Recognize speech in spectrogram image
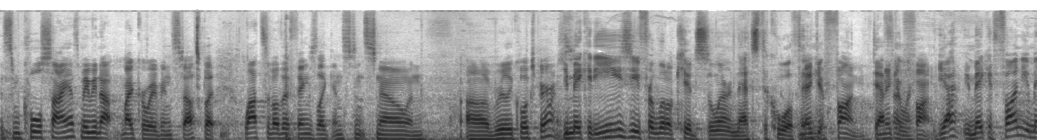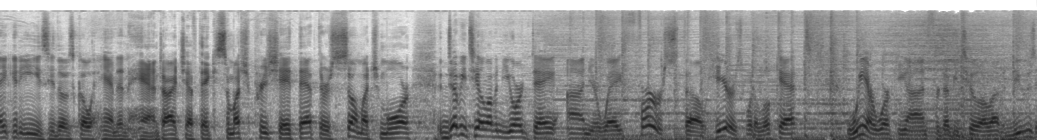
in some cool science, maybe not microwaving stuff, but lots of other things like instant snow and uh, really cool experiments. You make it easy for little kids to learn. That's the cool thing. Make it fun. Definitely. Make it fun. Yeah, you make it fun, you make it easy. Those go hand in hand. All right, Jeff, thank you so much. Appreciate that. There's so much more. WTOL 11, your day on your way. First, though, here's what to look at. We are working on for WTOL 11 News.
